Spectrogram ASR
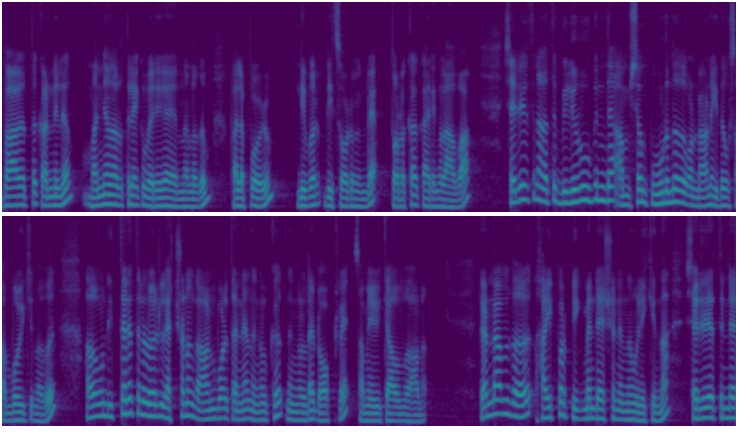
ഭാഗത്ത് കണ്ണിൽ മഞ്ഞ നിറത്തിലേക്ക് വരിക എന്നുള്ളതും പലപ്പോഴും ലിവർ ഡിസോർഡറിന്റെ തുടക്ക കാര്യങ്ങളാവാം. ശരീരത്തിനകത്ത് ബിലിറൂബിന്റെ അംശം കൂടുന്നത് കൊണ്ടാണ് ഇത് സംഭവിക്കുന്നത്. അതുകൊണ്ട് ഇത്തരത്തിലുള്ള ഒരു ലക്ഷണം കാണുമ്പോൾ തന്നെ നിങ്ങൾക്ക് നിങ്ങളുടെ ഡോക്ടറെ സമീപിക്കാവുന്നതാണ്. രണ്ടാമത് ഹൈപ്പർ പിഗ്മെന്റേഷൻ എന്ന് വിളിക്കുന്ന ശരീരത്തിന്റെ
